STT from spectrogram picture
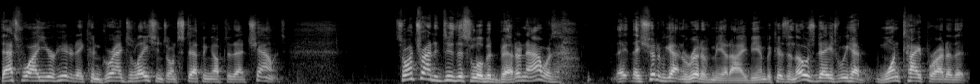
That's why you're here today. Congratulations on stepping up to that challenge. So I tried to do this a little bit better. Now I was they, they, should have gotten rid of me at IBM because in those days we had one typewriter that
